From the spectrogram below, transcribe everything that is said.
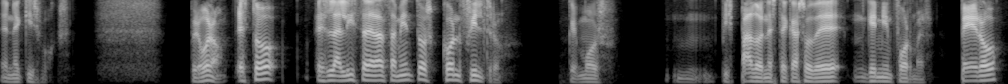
en Xbox. Pero bueno, esto es la lista de lanzamientos con filtro, que hemos pispado en este caso de Game Informer. Pero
